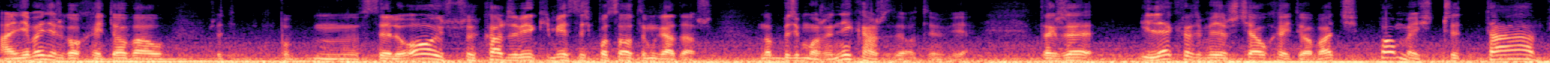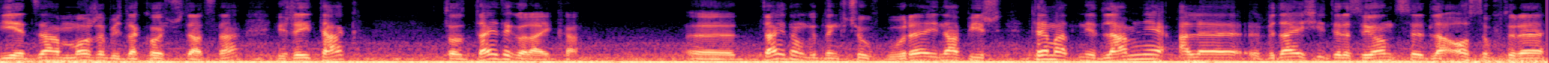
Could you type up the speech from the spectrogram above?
Ale nie będziesz go hejtował mm, w stylu, o już przecież każdy wie kim jesteś, po co o tym gadasz. No być może nie każdy o tym wie. Także ilekroć będziesz chciał hejtować, pomyśl, czy ta wiedza może być dla kogoś przydatna. Jeżeli tak, to daj tego lajka. E, Daj tą, ten kciuk w górę i napisz temat nie dla mnie, ale wydaje się interesujący dla osób, które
